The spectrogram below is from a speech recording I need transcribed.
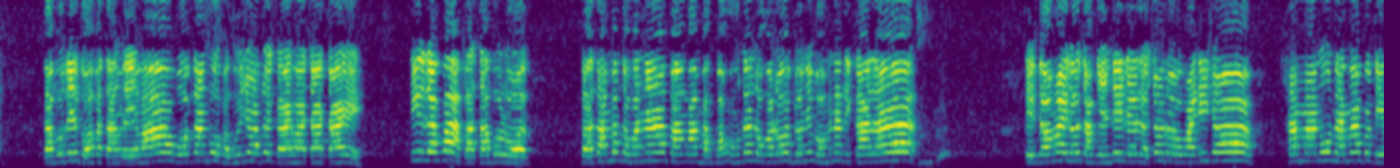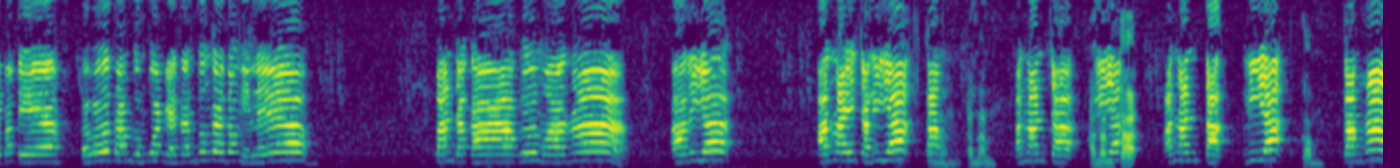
ตาพุทธิโสปตังเลวะโคท่านผู้ประพฤติชอบด้วยกายวาจาใจ ที่เรียกว่าปัตตาบุรุษกระทำมัสวรรณะฟังคำฝังสองของท่านโอคารพโยนิโสมนติกาและติดต้องให้รู้จักเห็นได้เลยและชอบโดยไว้ที่ชอบทำมานุธรรมะปฏิปเตียประพฤติทำสมควรแก่ธรรมซึ่งได้ต้องเห็นแล้ว ปัญจกาคือหมวดห้าอริยะอันในจริยะกร อัรนมนั้นอันนั้นอนันจะอนันตะอนันตะริยะกรรมกรรมห้า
